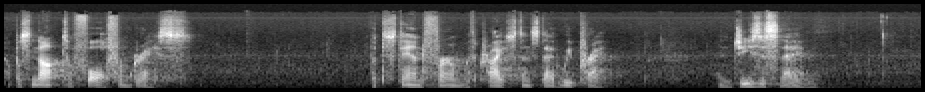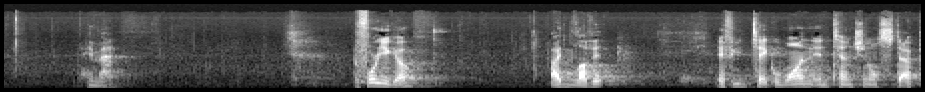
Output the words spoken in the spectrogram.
Help us not to fall from grace but to stand firm with Christ instead, we pray. In Jesus' name, amen. Before you go, I'd love it if you'd take one intentional step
